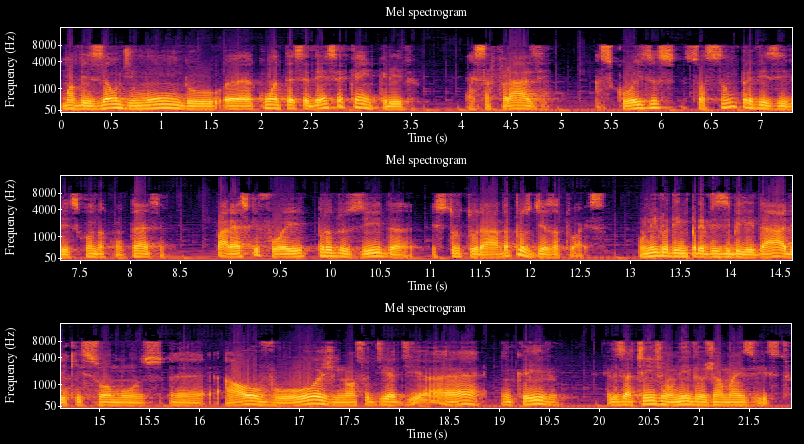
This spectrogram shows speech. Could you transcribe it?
uma visão de mundo uh, com antecedência que é incrível. Essa frase, as coisas só são previsíveis quando acontecem, parece que foi produzida, estruturada para os dias atuais. O nível de imprevisibilidade que somos é, alvo hoje em nosso dia a dia é incrível. Eles atingem um nível jamais visto.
